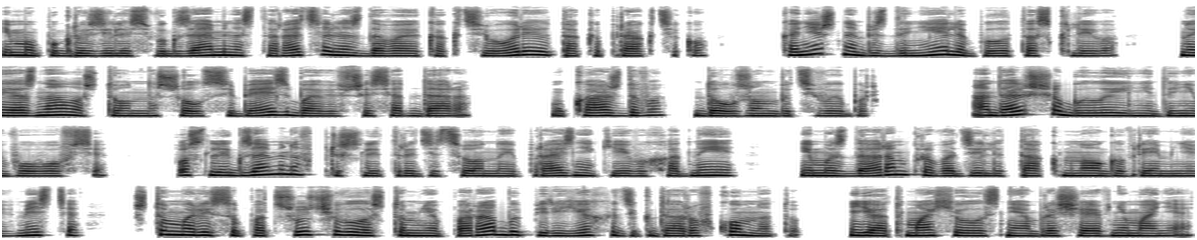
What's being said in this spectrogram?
и мы погрузились в экзамены, старательно сдавая как теорию, так и практику. Конечно, без Даниэля было тоскливо, но я знала, что он нашел себя, избавившись от дара. У каждого должен быть выбор. А дальше было и не до него вовсе. После экзаменов пришли традиционные праздники и выходные, и мы с Даром проводили так много времени вместе, что Мариса подшучивала, что мне пора бы переехать к Дару в комнату. Я отмахивалась, не обращая внимания.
